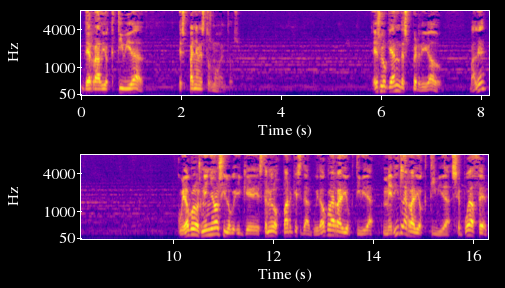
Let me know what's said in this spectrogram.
de radioactividad España en estos momentos es lo que han desperdigado, ¿vale? Cuidado con los niños y, lo, que están en los parques y tal. Cuidado con la radioactividad. Medir la radioactividad. Se puede hacer.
